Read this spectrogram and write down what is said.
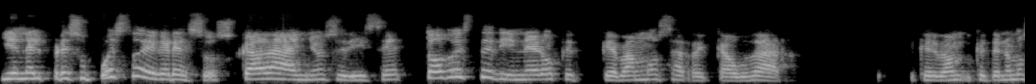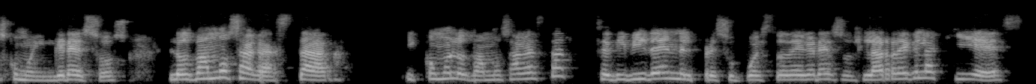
Y en el presupuesto de egresos, cada año se dice todo este dinero que, vamos a recaudar, que, tenemos como ingresos, los vamos a gastar. ¿Y cómo los vamos a gastar? Se divide en el presupuesto de egresos. La regla aquí es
